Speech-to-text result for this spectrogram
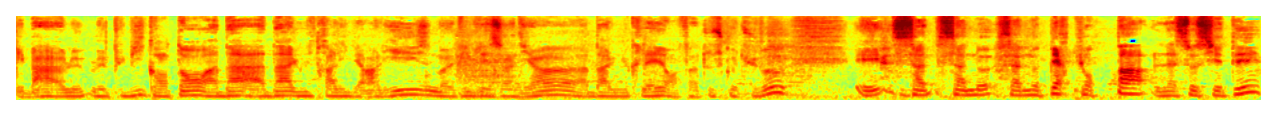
et eh ben le, public entend à bas à bas l'ultralibéralisme, vive les Indiens, à bas le nucléaire, enfin tout ce que tu veux. Et ça, ne, ça ne perturbe pas la société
